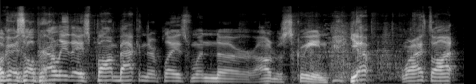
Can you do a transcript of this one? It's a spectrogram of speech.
Okay, so apparently they spawn back in their place when they're out of the screen. Yep, what I thought.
